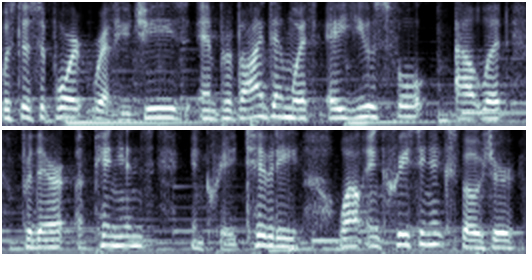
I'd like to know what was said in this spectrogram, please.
was to support refugees and provide them with a useful outlet for their opinions and creativity while increasing exposure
